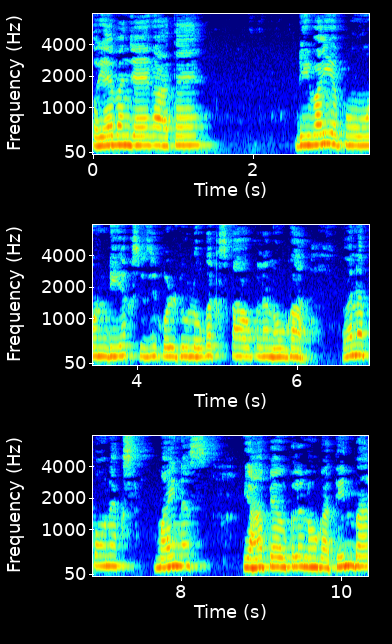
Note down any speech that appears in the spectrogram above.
तो यह बन जाएगा, आता है d y upon d x is equal to log x का अवकलन होगा। वन अपॉन एक्स माइनस यहाँ पे अवकलन होगा तीन बार।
